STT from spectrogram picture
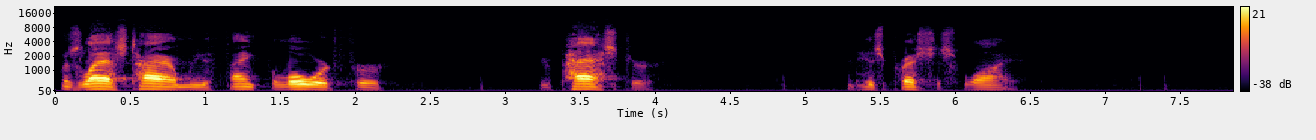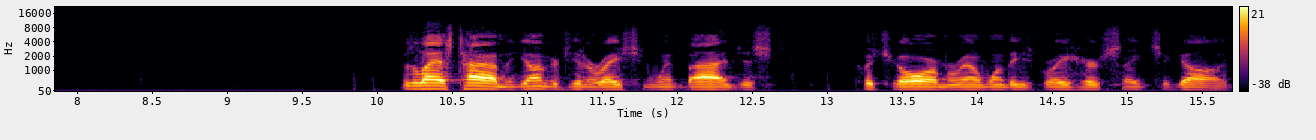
When was the last time you thanked the Lord for your pastor and his precious wife? When was the last time the younger generation went by and just put your arm around one of these gray haired saints of God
